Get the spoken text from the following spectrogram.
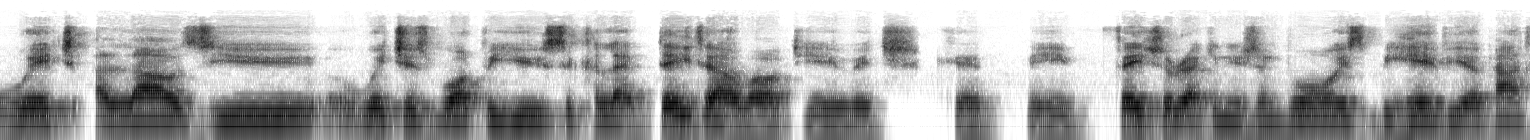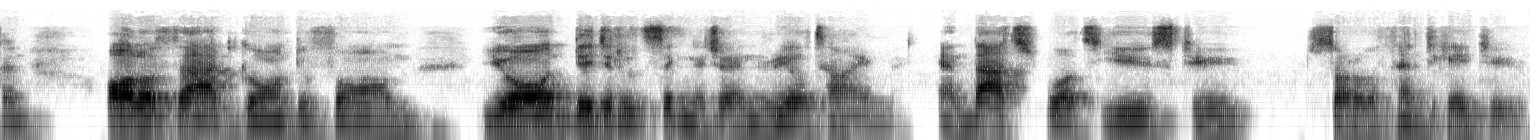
which allows you, which is what we use to collect data about you, which could be facial recognition, voice, behavior pattern, all of that go on to form your digital signature in real time. And that's what's used to sort of authenticate you.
